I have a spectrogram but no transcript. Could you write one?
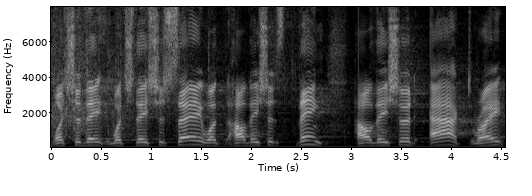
What should they what they should say, what how they should think, how they should act, right?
